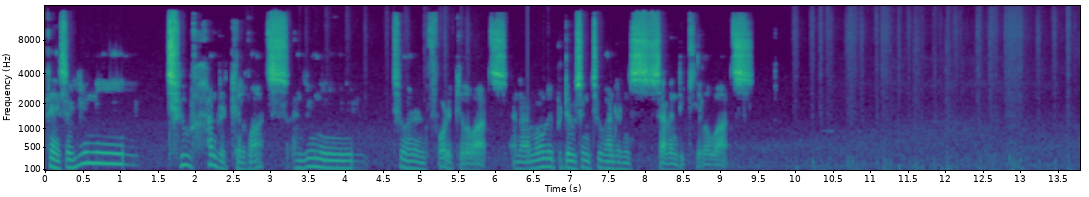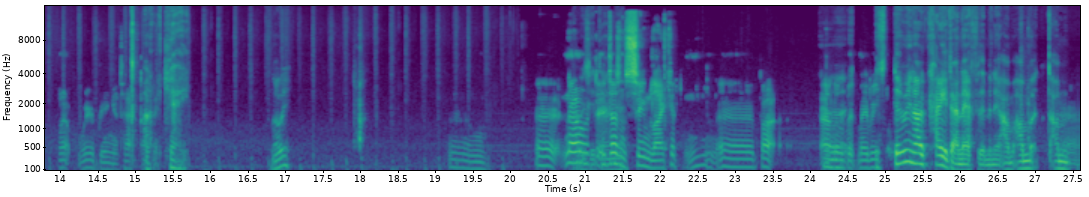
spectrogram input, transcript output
Okay, so you need 200 kilowatts and you need 240 kilowatts, and I'm only producing 270 kilowatts. Well, we're being attacked. Okay. Are we? Um, uh, no, it it, doesn't seem like it, mm, uh, but a little Uh, bit maybe. It's doing okay down there for the minute. I'm I'm I'm Yeah.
